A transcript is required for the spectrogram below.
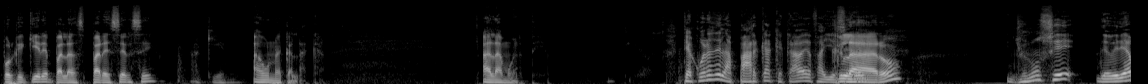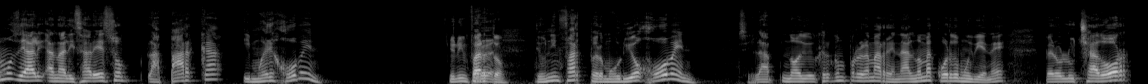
Porque quiere palas- parecerse ¿A quién? a una calaca. A la muerte. ¿Te acuerdas de la parca que acaba de fallecer? Claro. Yo no sé, deberíamos de al- analizar eso. La parca y muere joven. Y un infarto. de un infarto, pero murió joven. Sí. La- no, yo creo que un problema renal, no me acuerdo muy bien, ¿eh? Pero luchador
